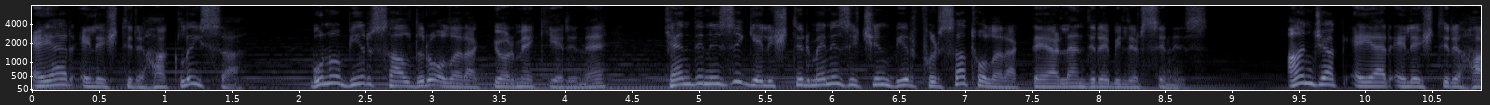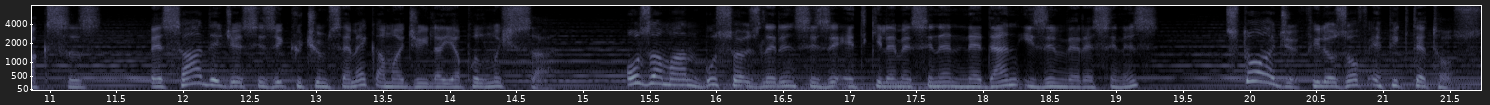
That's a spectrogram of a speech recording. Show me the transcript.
Eğer eleştiri haklıysa, bunu bir saldırı olarak görmek yerine kendinizi geliştirmeniz için bir fırsat olarak değerlendirebilirsiniz. Ancak eğer eleştiri haksız ve sadece sizi küçümsemek amacıyla yapılmışsa, o zaman bu sözlerin sizi etkilemesine neden izin veresiniz? Stoacı filozof Epiktetos,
